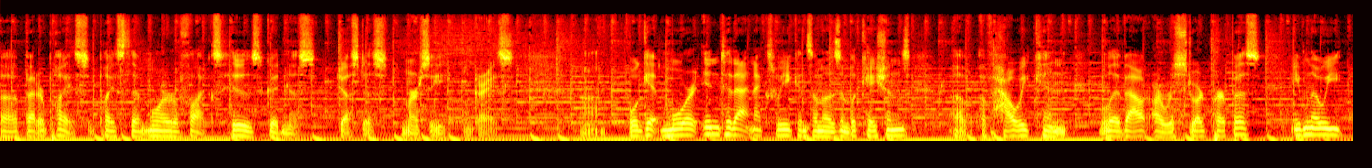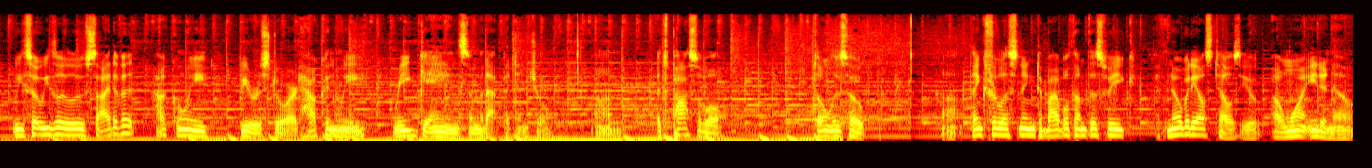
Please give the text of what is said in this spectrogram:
a better place, a place that more reflects His goodness, justice, mercy, and grace. Um, we'll get more into that next week and some of those implications of, of how we can live out our restored purpose. Even though we, we so easily lose sight of it, how can we be restored? How can we regain some of that potential? Um, it's possible. Don't lose hope. Uh, thanks for listening to Bible Thump this week. If nobody else tells you, I want you to know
